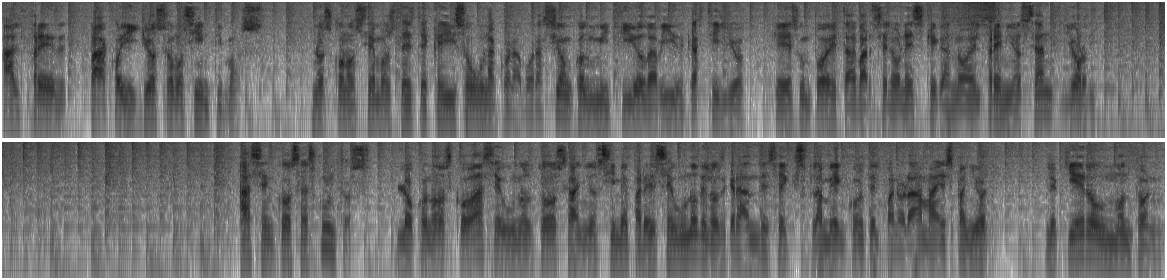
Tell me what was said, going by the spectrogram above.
Alfred, Paco y yo somos íntimos. Nos conocemos desde que hizo una colaboración con mi tío David Castillo, que es un poeta barcelonés que ganó el premio Sant Jordi. Hacen cosas juntos. Lo conozco hace unos dos años y me parece uno de los grandes ex flamencos del panorama español. Le quiero un montón.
